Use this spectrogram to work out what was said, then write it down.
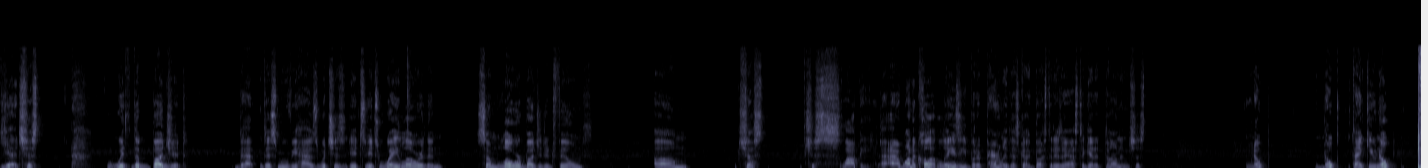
yeah, it's just with the budget that this movie has, which is it's it's way lower than some lower budgeted films um, just just sloppy. I, I want to call it lazy, but apparently this guy busted his ass to get it done and just nope, nope, thank you, nope.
